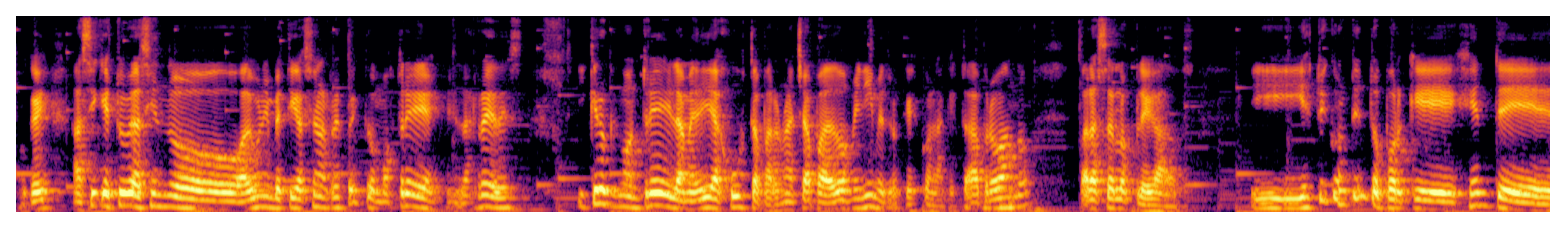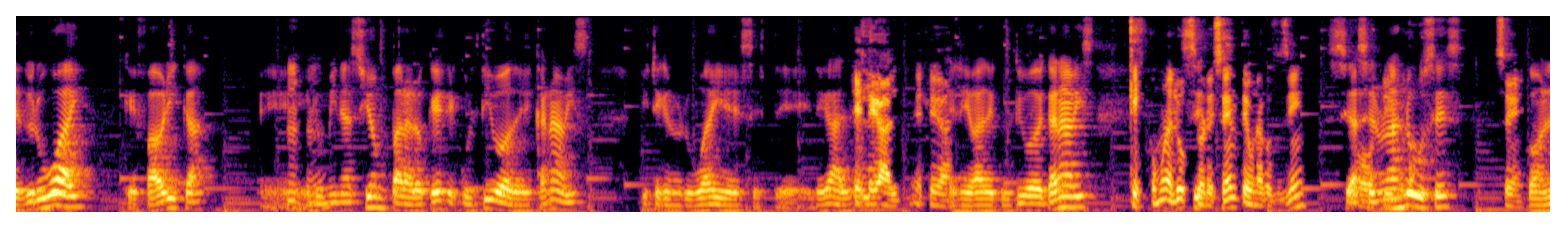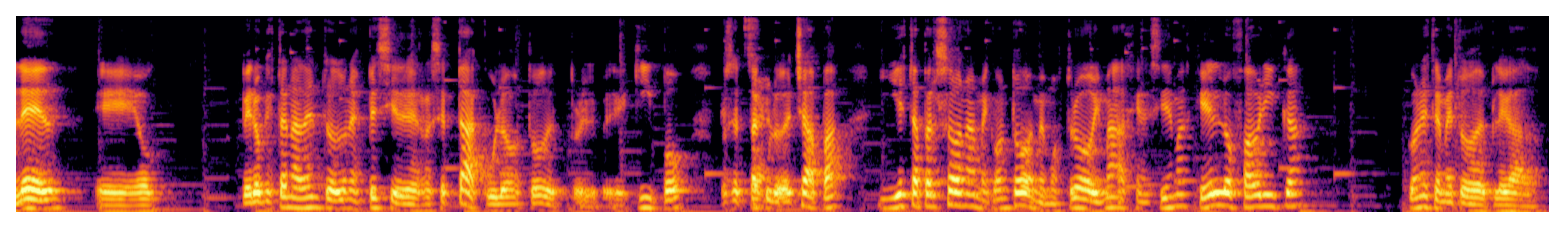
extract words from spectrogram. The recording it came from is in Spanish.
¿Ok? Así que estuve haciendo alguna investigación al respecto, mostré en las redes y creo que encontré la medida justa para una chapa de 2 milímetros, que es con la que estaba probando, para hacer los plegados. Y estoy contento porque gente de Uruguay que fabrica eh, iluminación para lo que es el cultivo de cannabis, viste que en Uruguay es este, legal, Es legal, es legal. es legal el cultivo de cannabis, ¿Qué es? ¿Como una luz fluorescente o una cosa así? se hacen Oh, unas luces Sí. con LED, eh, o- pero que están adentro de una especie de receptáculo, todo el, el equipo, receptáculo de chapa, y esta persona me contó y me mostró imágenes y demás que él lo fabrica con este método de plegado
